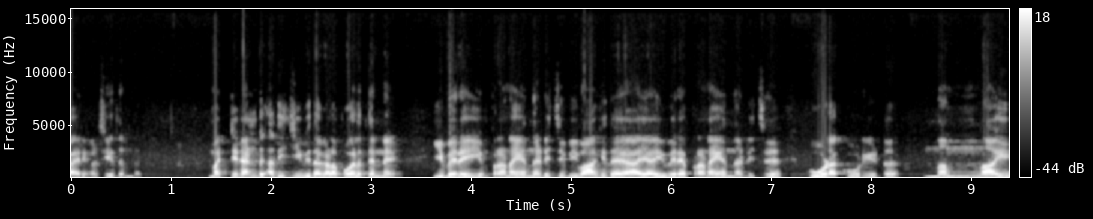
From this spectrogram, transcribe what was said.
കാര്യങ്ങൾ ചെയ്തിട്ടുണ്ട്. മറ്റ് രണ്ട് അതിജീവിതകളെ പോലെ തന്നെ ഇവരെയും പ്രണയം നടിച്ച് വിവാഹിതയായ ഇവരെ പ്രണയം നടിച്ച് കൂടെ കൂടിയിട്ട് നന്നായി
